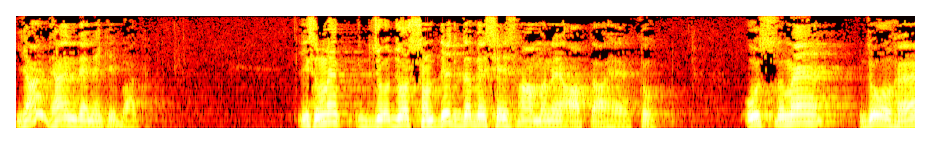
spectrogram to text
यहाँ ध्यान देने की बात इसमें जो जो संदिग्ध विषय सामने आता है तो उसमें जो है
